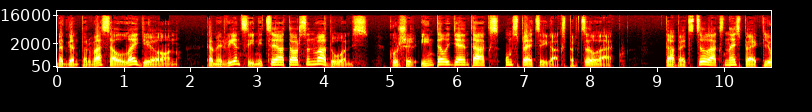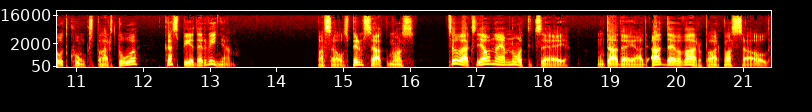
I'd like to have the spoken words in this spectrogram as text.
bet gan par veselu leģionu, kam ir viens iniciators un vadonis, kurš ir inteliģentāks un spēcīgāks par cilvēku. Tāpēc cilvēks nespēja kļūt kungs pār to, kas pieder viņam. Pasaules pirmsākumos cilvēks ļaunajam noticēja un tādējādi atdeva varu pār pasauli.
